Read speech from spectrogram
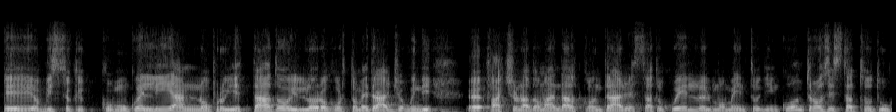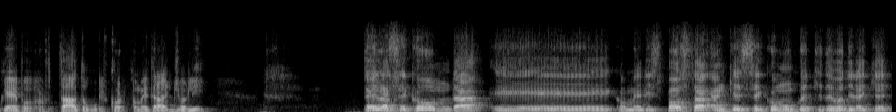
e ho visto che comunque lì hanno proiettato il loro cortometraggio, quindi eh, faccio una domanda al contrario, è stato quello il momento di incontro o sei stato tu che hai portato quel cortometraggio lì? È la seconda e come risposta, anche se comunque ti devo dire che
